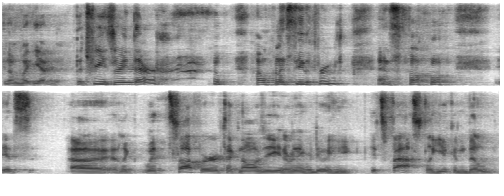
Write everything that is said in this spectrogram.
you know, but yet the tree is right there. I want to see the fruit, and so it's uh, like with software technology and everything we're doing, it's fast. Like you can build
